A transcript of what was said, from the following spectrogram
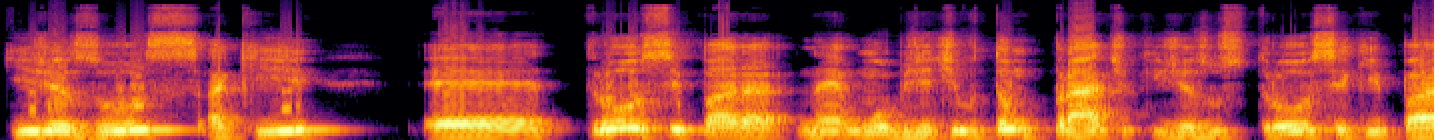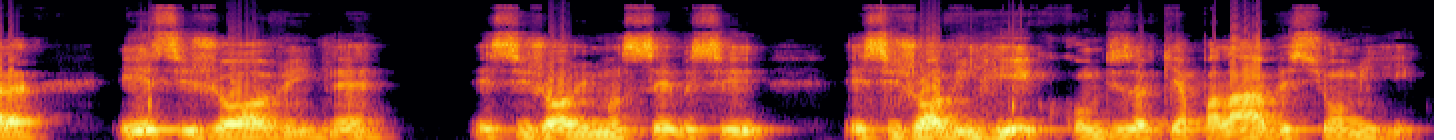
que Jesus aqui é, trouxe para né, um objetivo tão prático que Jesus trouxe aqui para esse jovem, né, esse jovem mancebo, esse, esse jovem rico, como diz aqui a palavra, esse homem rico.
